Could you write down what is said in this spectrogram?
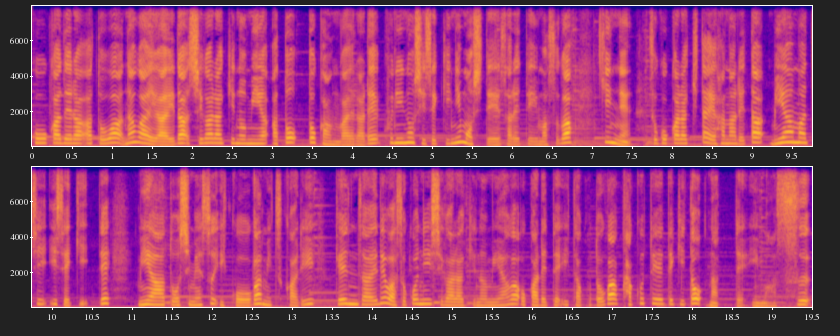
高架寺跡は長い間信楽宮跡と考えられ国の史跡にも指定されていますが近年そこから北へ離れた宮町遺跡で宮跡を示す遺構が見つかり現在ではそこに信楽宮が置かれていたことが確定的となっています。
